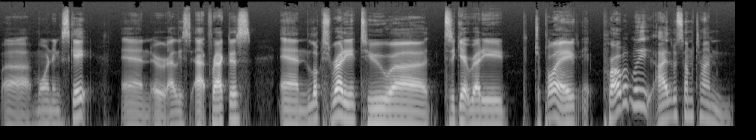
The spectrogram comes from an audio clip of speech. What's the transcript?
uh, morning skate and or at least at practice and looks ready to uh, to get ready to play probably either sometime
